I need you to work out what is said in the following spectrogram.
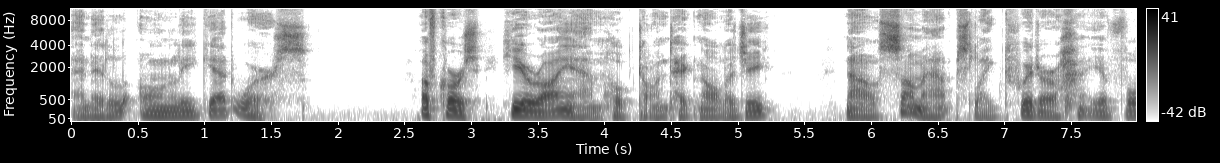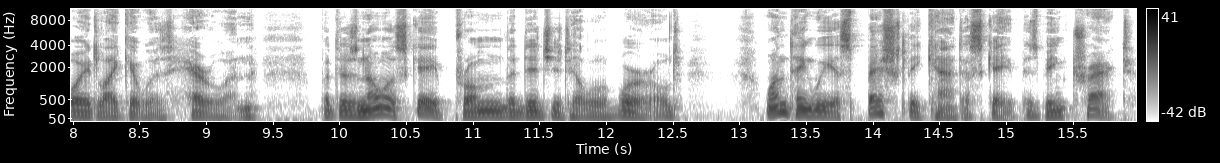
and it'll only get worse. Of course, here I am hooked on technology. Now, some apps like Twitter I avoid like it was heroin, but there's no escape from the digital world. One thing we especially can't escape is being tracked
